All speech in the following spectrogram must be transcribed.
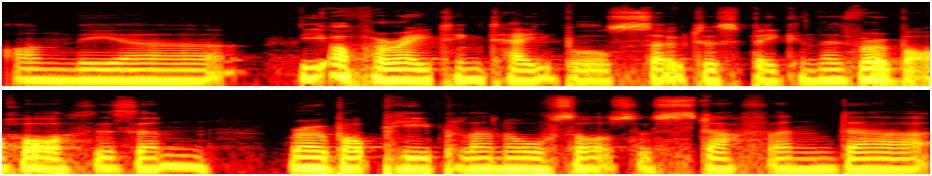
on the uh, the operating tables, so to speak, and there's robot horses and robot people and all sorts of stuff. And uh,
